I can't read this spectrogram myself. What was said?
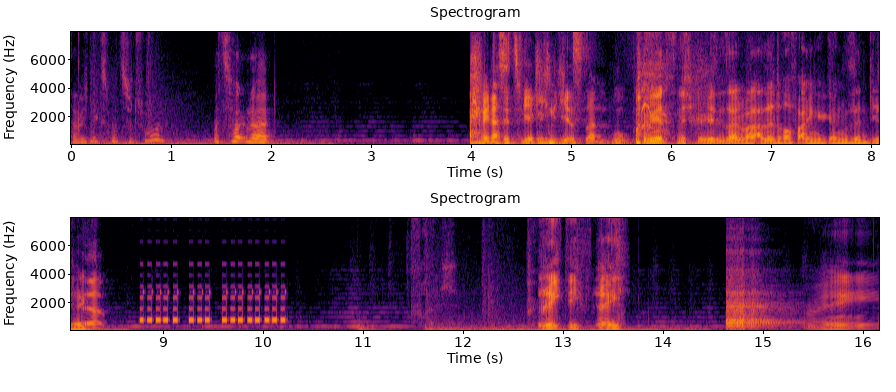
Habe ich nichts mit zu tun. Was soll denn das? Wenn das jetzt wirklich nicht ist, dann. Uh. Wird es nicht gewesen sein, weil alle drauf eingegangen sind direkt. Ja. Richtig frech. Frech.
